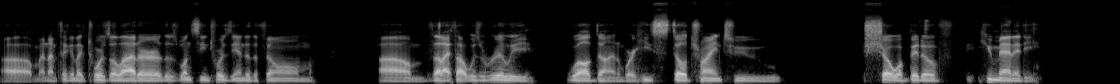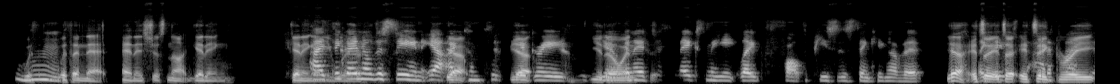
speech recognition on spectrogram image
Um, and I'm thinking like towards the latter, there's one scene towards the end of the film um, that I thought was really well done, where he's still trying to show a bit of humanity with mm. with Annette, and it's just not getting getting. I think I know the scene. Yeah, yeah. I completely yeah. agree. You, you, know, and, and, it just makes me like fall to pieces thinking of it. Yeah, it's like, a it's a it's a great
